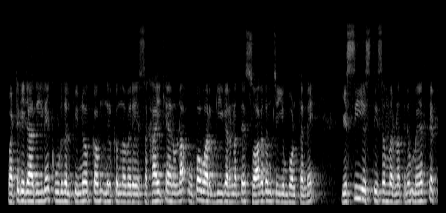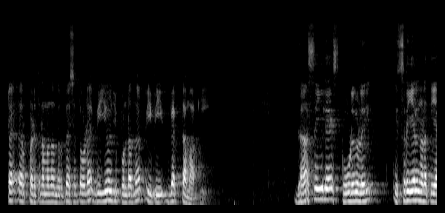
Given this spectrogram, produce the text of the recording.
പട്ടികജാതിയിലെ കൂടുതൽ പിന്നോക്കം നിൽക്കുന്നവരെ സഹായിക്കാനുള്ള ഉപവർഗീകരണത്തെ സ്വാഗതം ചെയ്യുമ്പോൾ തന്നെ എസ് സി എസ് ടി സംവരണത്തിനും മേൽത്തട്ട് ഏർപ്പെടുത്തണമെന്ന നിർദ്ദേശത്തോട് വിയോജിപ്പുണ്ടെന്ന് പി ബി വ്യക്തമാക്കി. ഗാസയിലെ സ്കൂളുകളിൽ ഇസ്രയേൽ നടത്തിയ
